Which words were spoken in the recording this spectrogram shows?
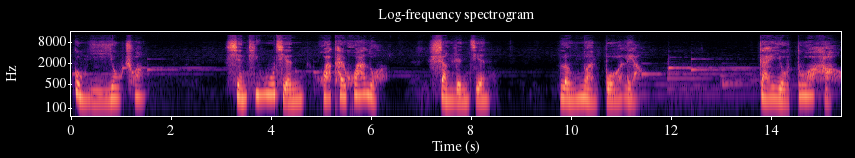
共倚幽窗，闲听屋前花开花落，赏人间冷暖薄凉，该有多好！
